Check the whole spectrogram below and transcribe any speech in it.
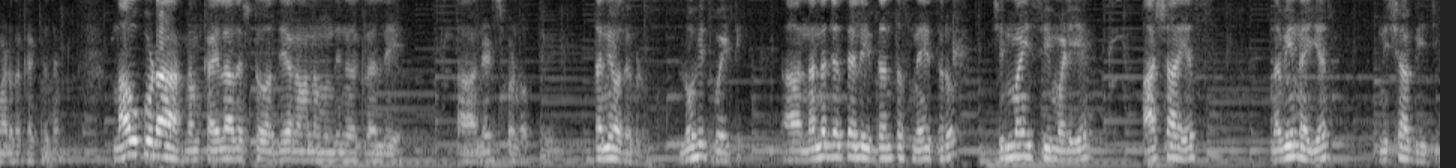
ಮಾಡಬೇಕಾಗ್ತದೆ. ನಾವು ಕೂಡ ನಮ್ಮ ಕೈಲಾದಷ್ಟು ಅಧ್ಯಯನವನ್ನು ಮುಂದಿನ ದಿನಗಳಲ್ಲಿ ನಡೆಸ್ಕೊಂಡು ಹೋಗ್ತೀವಿ. ಧನ್ಯವಾದಗಳು. ಲೋಹಿತ್ ವೈಟಿ. ನನ್ನ ಜೊತೆಯಲ್ಲಿ ಇದ್ದಂಥ ಸ್ನೇಹಿತರು ಚಿನ್ಮಯಿ ಸಿ ಮಳಿಯೆ Asha S Naveen Iyer Nisha B G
